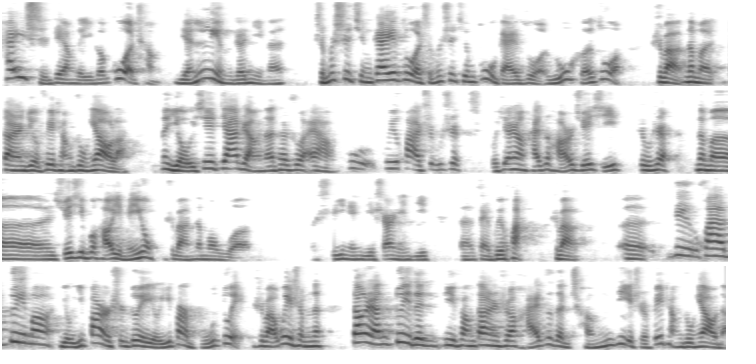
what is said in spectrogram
开始这样的一个过程，引领着你们什么事情该做，什么事情不该做，如何做，是吧？那么当然就非常重要了。那有一些家长呢，他说：“哎呀，不规划是不是？我先让孩子好好学习，是不是？那么学习不好也没用，是吧？那么我十一年级、十二年级，呃，再规划，是吧？呃，这个话对吗？有一半是对，有一半不对，是吧？为什么呢？当然，对的地方当然是孩子的成绩是非常重要的，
